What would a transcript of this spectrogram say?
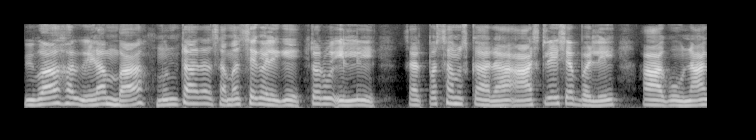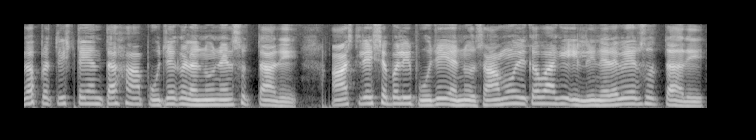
ವಿವಾಹ ವಿಳಂಬ ಮುಂತಾದ ಸಮಸ್ಯೆಗಳಿಗೆ ಇಲ್ಲಿ ಸರ್ಪ ಸಂಸ್ಕಾರ ಆಶ್ಲೇಷ ಬಲಿ ಹಾಗೂ ನಾಗಪ್ರತಿಷ್ಠೆಯಂತಹ ಪೂಜೆಗಳನ್ನು ನಡೆಸುತ್ತಾರೆ ಆಶ್ಲೇಷ ಬಲಿ ಪೂಜೆಯನ್ನು ಸಾಮೂಹಿಕವಾಗಿ ಇಲ್ಲಿ ನೆರವೇರಿಸುತ್ತಾರೆ.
